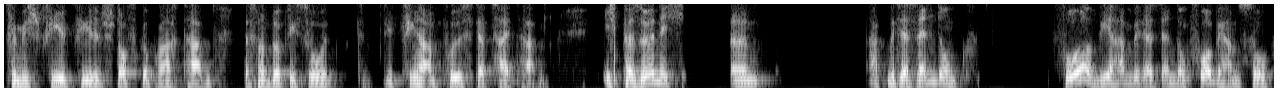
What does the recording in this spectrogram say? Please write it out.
für mich viel, viel Stoff gebracht haben, dass man wirklich so die Finger am Puls der Zeit haben. Ich persönlich ähm, habe mit der Sendung vor, wir haben mit der Sendung vor, wir haben es so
